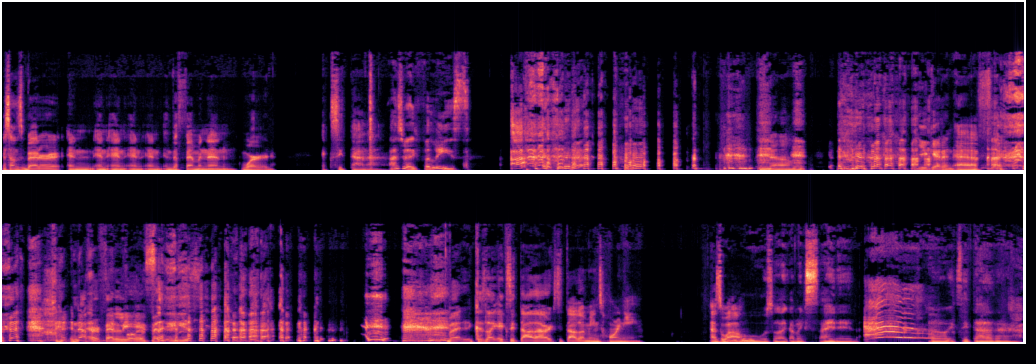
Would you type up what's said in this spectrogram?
It sounds better in, in, in, in, in, in the feminine word. Excitada. I was like Feliz. no. You get an F. Not for Feliz. For Feliz. but because like excitada or excitado means horny as well. Ooh, so like I'm excited. Oh, excitada.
